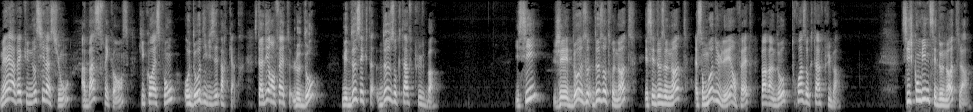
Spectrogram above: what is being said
mais avec une oscillation à basse fréquence qui correspond au do divisé par 4. C'est-à-dire en fait le do, mais deux, deux octaves plus bas. Ici, j'ai deux, autres notes, et ces deux notes, elles sont modulées, en fait, par un Do trois octaves plus bas. Si je combine ces deux notes-là,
